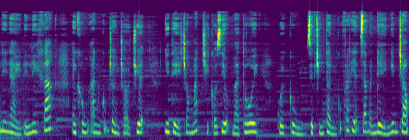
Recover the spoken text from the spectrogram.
ly này đến ly khác. Anh không ăn cũng chẳng trò chuyện Như thể trong mắt chỉ có rượu mà thôi. Cuối cùng, Diệp Chính Thần cũng phát hiện ra vấn đề nghiêm trọng.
